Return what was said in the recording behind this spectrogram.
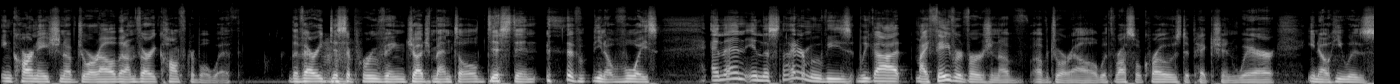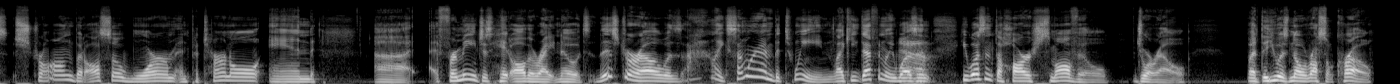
incarnation of Jor-El that I'm very comfortable with. The very mm-hmm. disapproving, judgmental, distant, you know, voice. And then in the Snyder movies, we got my favorite version of of Jor-El with Russell Crowe's depiction, where you know he was strong but also warm and paternal, and uh, for me, just hit all the right notes. This Jor-El was know, like somewhere in between. Like he definitely wasn't he wasn't the harsh Smallville Jor-El, but he was no Russell Crowe.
